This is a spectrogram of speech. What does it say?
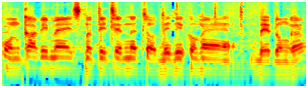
उनका भी मैं स्मृति चिन्ह चौधरी जी को मैं दे दूँगा।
